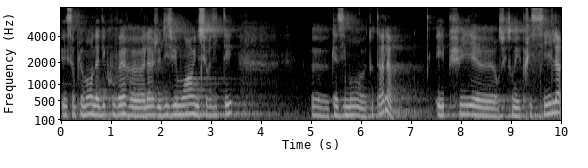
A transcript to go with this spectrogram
Et simplement, on a découvert à l'âge de 18 mois une surdité quasiment totale. Et puis ensuite, on a eu Priscille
